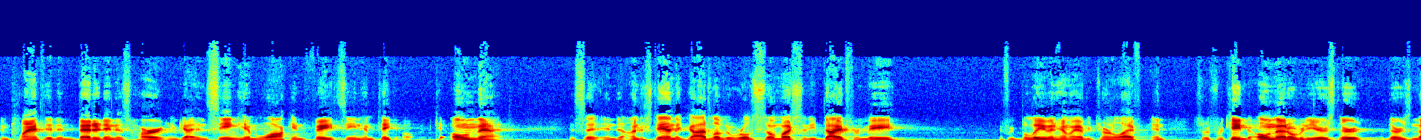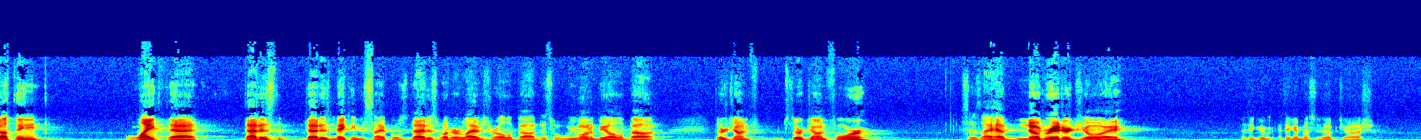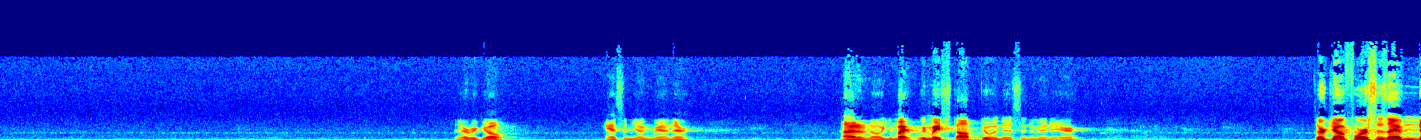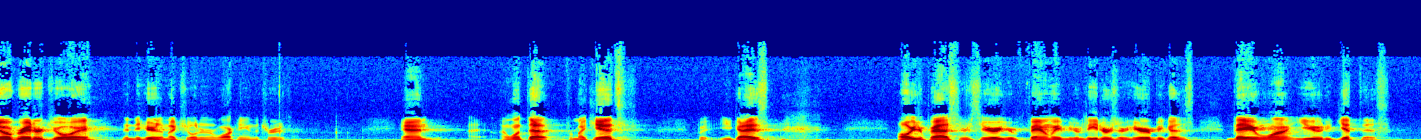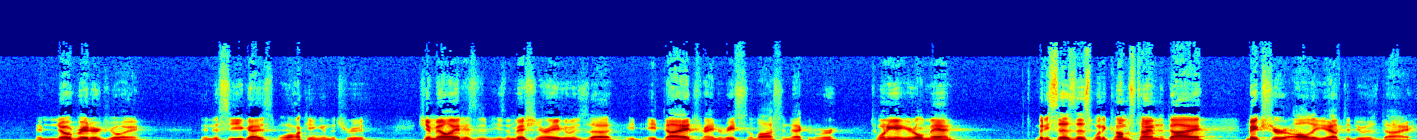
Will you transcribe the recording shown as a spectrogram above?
implanted, embedded in his heart, and, God, and seeing him walk in faith, seeing him take own that, and, say, and to understand that God loved the world so much that he died for me. If we believe in him, I have eternal life. And so for Caden to own that over the years, there, there's nothing like that that is, the, that is making disciples. That is what our lives are all about. That's what we want to be all about. 3 John, 3 John 4 says, I have no greater joy. I think, I think I messed it up, Josh. There we go. Handsome young man there. I don't know. You might, we may stop doing this in a minute here. Third John 4 says, I have no greater joy than to hear that my children are walking in the truth. And I want that for my kids, but you guys, all your pastors here, your family, your leaders are here because they want you to get this. They have no greater joy than to see you guys walking in the truth. Jim Elliot is a, he's a missionary who is uh, he, he died trying to reach the lost in Ecuador. 28 year old man. But he says this when it comes time to die, make sure all that you have to do is die.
